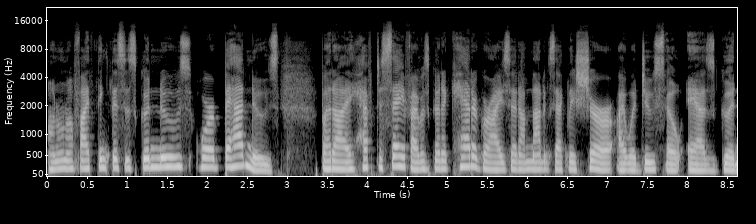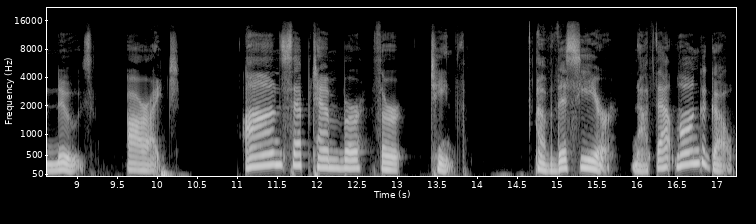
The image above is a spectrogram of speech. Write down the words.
I don't know if I think this is good news or bad news, but I have to say, if I was going to categorize it, I'm not exactly sure I would do so as good news. All right. On September 13th of this year, not that long ago,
